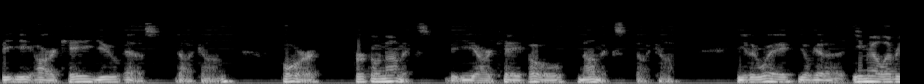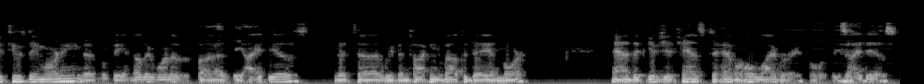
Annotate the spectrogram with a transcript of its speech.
B-E-R-K-U-S.com, or Berkonomics, B-E-R-K-O nomics.com. Either way, you'll get an email every Tuesday morning that will be another one of uh, the ideas that uh, we've been talking about today and more. And it gives you a chance to have a whole library full of these ideas.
